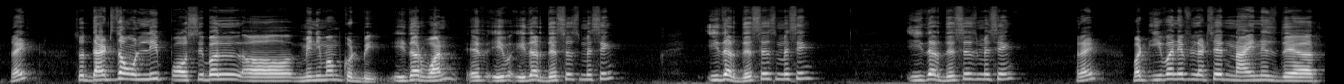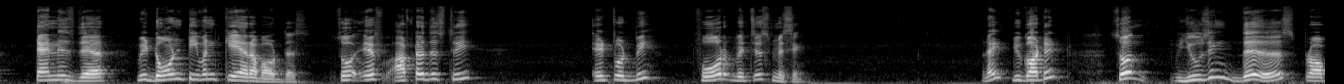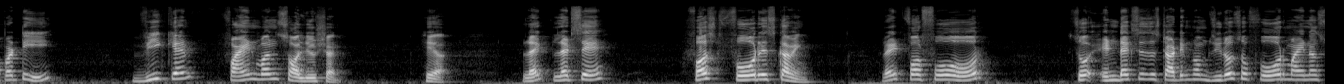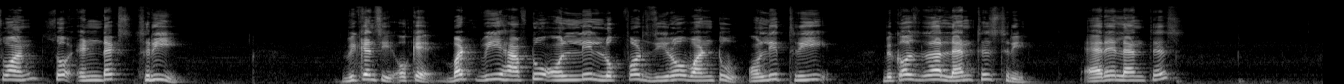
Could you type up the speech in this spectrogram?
right? So that's the only possible uh, minimum could be. Either one if, if either this is missing either this is missing either this is missing right? But even if let's say 9 is there 10 is there we don't even care about this. So if after this 3 it would be 4 which is missing. Right? You got it? So using this property we can find one solution here. Like let's say first 4 is coming. Right? For 4 so index is starting from 0 so 4 minus 1 so index 3 we can see okay but we have to only look for 0 1 2 only 3 because the length is 3 array length is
